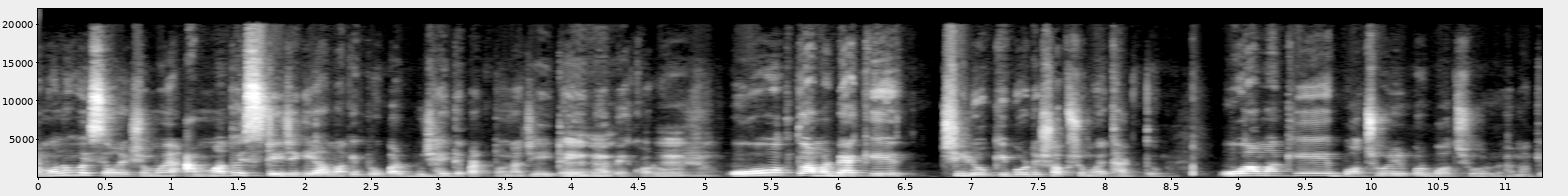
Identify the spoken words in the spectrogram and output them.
এমনও হয়েছে অনেক সময় আম্মা তো স্টেজে গিয়ে আমাকে প্রপার বুঝাইতে পারতো না যে এটা এইভাবে করো। ও তো আমার ব্যাকে ছিল কিবোর্ডে সব সময় থাকতো। ও আমাকে বছরের পর বছর আমাকে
